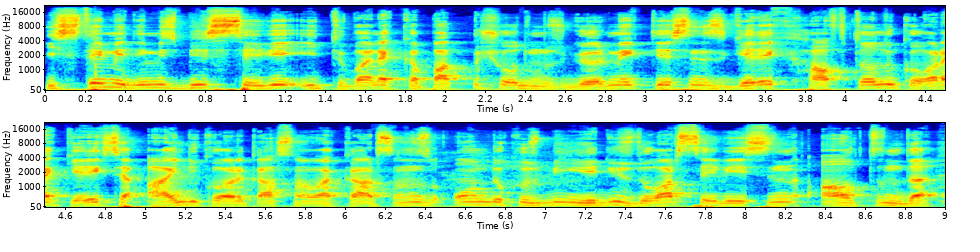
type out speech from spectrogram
istemediğimiz bir seviye itibariyle kapatmış olduğumuzu görmektesiniz. Gerek haftalık olarak gerekse aylık olarak aslına bakarsanız 19.700 dolar seviyesinin altında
